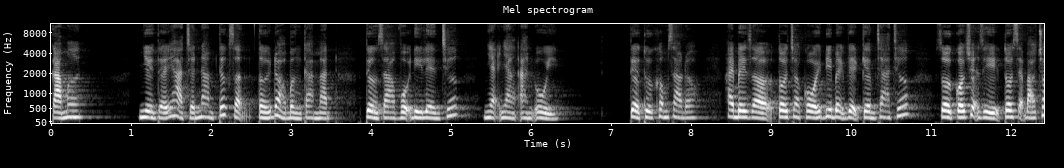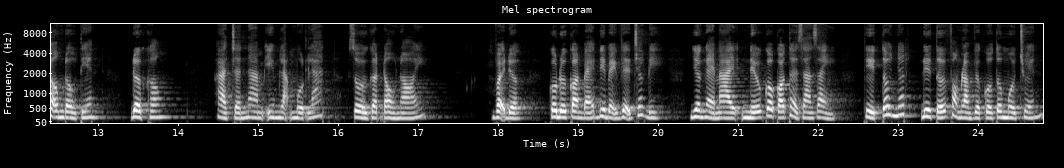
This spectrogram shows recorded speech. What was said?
Cảm ơn. Nhìn thấy Hà Trấn Nam tức giận tới đỏ bừng cả mặt, tưởng ra vội đi lên trước, nhẹ nhàng an ủi. Tiểu thư không sao đâu, hay bây giờ tôi cho cô ấy đi bệnh viện kiểm tra trước, rồi có chuyện gì tôi sẽ báo cho ông đầu tiên. Được không? Hà Trấn Nam im lặng một lát, rồi gật đầu nói. Vậy được, cô đưa con bé đi bệnh viện trước đi. Nhưng ngày mai nếu cô có thời gian rảnh, thì tốt nhất đi tới phòng làm việc của tôi một chuyến.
